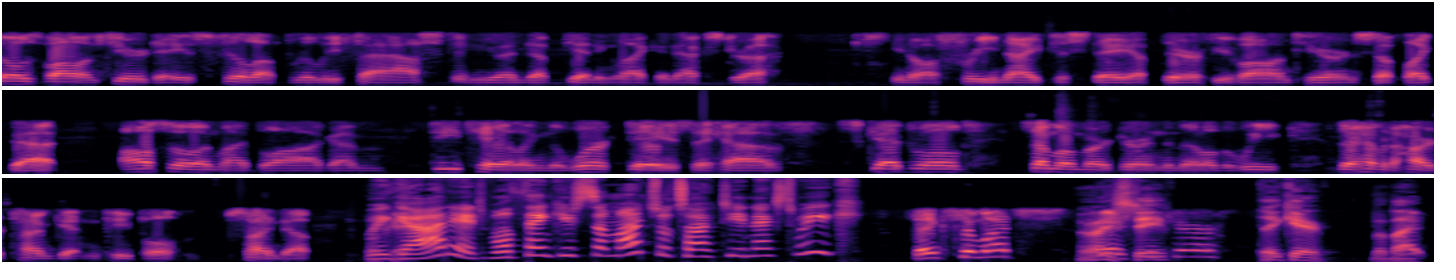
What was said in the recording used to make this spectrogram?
those volunteer days fill up really fast and you end up getting like an extra, you know, a free night to stay up there if you volunteer and stuff like that. Also on my blog, I'm detailing the work days they have scheduled. Some of them are during the middle of the week. They're having a hard time getting people signed up. We Okay. got it. Well, thank you so much. We'll talk to you next week. Thanks so much. All right, Guys, Steve. Take care. Take care. Bye bye.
